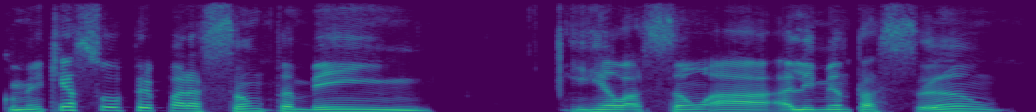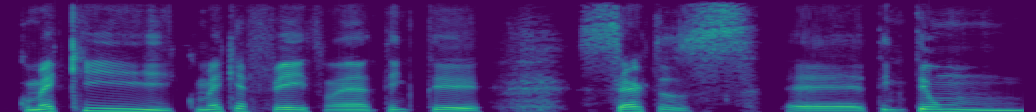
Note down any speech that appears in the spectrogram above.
como é que é a sua preparação também em relação à alimentação? Como é que como é que é feito, né? Tem que ter certos, é, tem que ter um,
